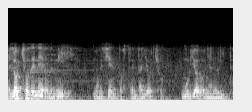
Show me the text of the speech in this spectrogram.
El 8 de enero de 1938 murió doña Lolita,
